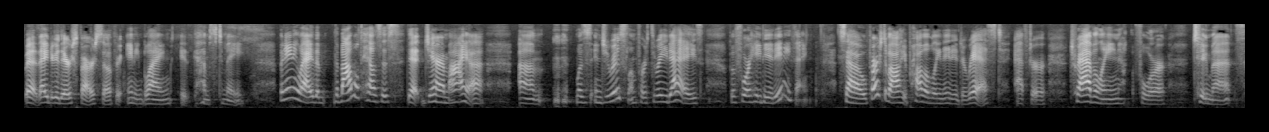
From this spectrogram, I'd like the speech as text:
but they drew theirs first, so for any blame, it comes to me. But anyway, the, the Bible tells us that Jeremiah um, was in Jerusalem for three days before he did anything. So, first of all, he probably needed to rest after traveling for two months.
